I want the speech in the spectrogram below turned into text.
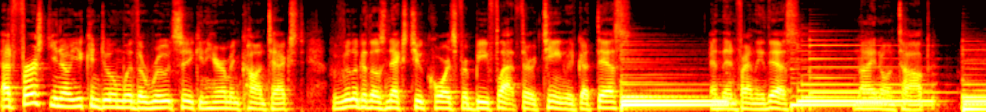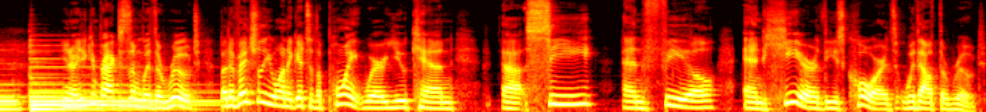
at first, you know, you can do them with the root so you can hear them in context. If we look at those next two chords for B flat 13, we've got this, and then finally this, nine on top. You know, you can practice them with the root, but eventually you want to get to the point where you can uh, see and feel and hear these chords without the root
